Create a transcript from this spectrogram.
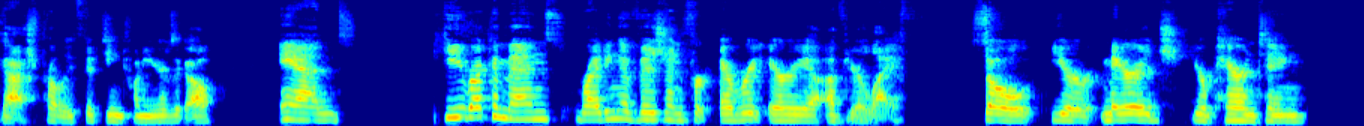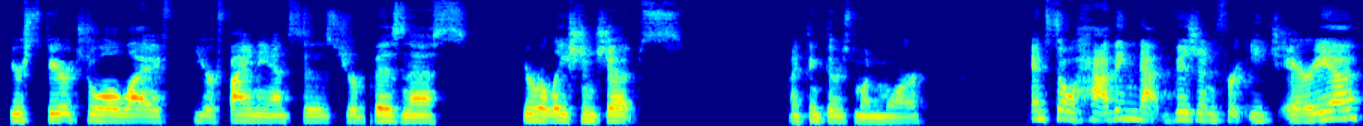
gosh, probably 15, 20 years ago. And he recommends writing a vision for every area of your life. So, your marriage, your parenting, your spiritual life, your finances, your business, your relationships. I think there's one more. And so, having that vision for each area,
